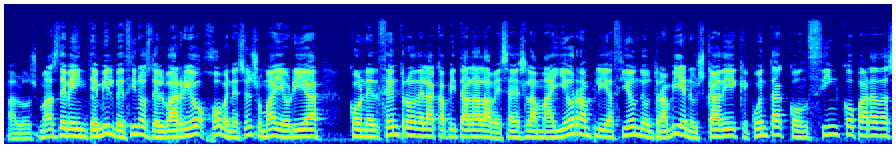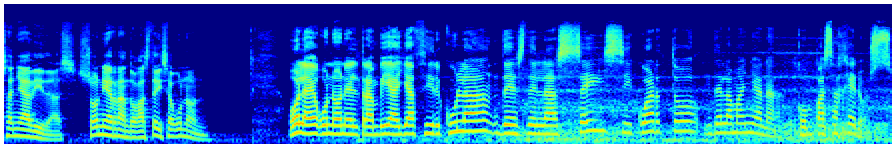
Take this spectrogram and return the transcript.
a los más de 20.000 vecinos del barrio, jóvenes en su mayoría, con el centro de la capital alavesa. Es la mayor ampliación de un tranvía en Euskadi que cuenta con cinco paradas añadidas. Sonia Hernando, Gasteiz, Egunon. Hola Egunon, el tranvía ya circula desde las seis y cuarto de la mañana con pasajeros.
